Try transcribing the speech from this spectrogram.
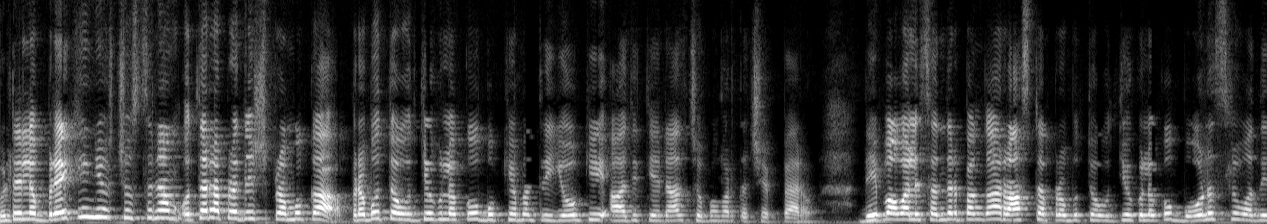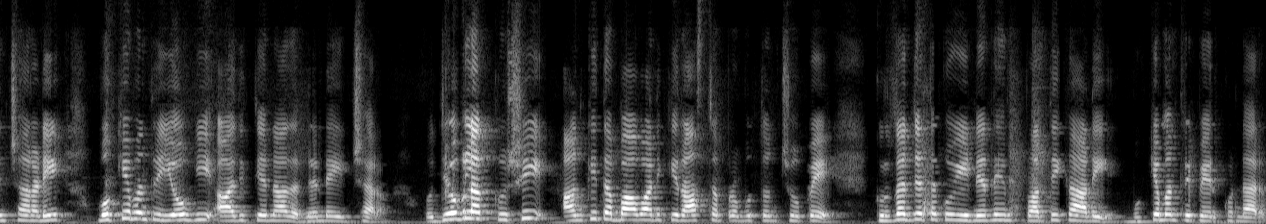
బులెటిన్లో బ్రేకింగ్ న్యూస్ చూస్తున్నాం. ఉత్తరప్రదేశ్ ప్రముఖ ప్రభుత్వ ఉద్యోగులకు ముఖ్యమంత్రి యోగి ఆదిత్యనాథ్ శుభవార్త చెప్పారు. దీపావళి సందర్భంగా రాష్ట్ర ప్రభుత్వ ఉద్యోగులకు బోనస్లు అందించాలని ముఖ్యమంత్రి యోగి ఆదిత్యనాథ్ నిర్ణయించారు. ఉద్యోగుల కృషి అంకిత భావానికి రాష్ట్ర ప్రభుత్వం చూపే కృతజ్ఞతకు ఈ నిర్ణయం ప్రతీక అని ముఖ్యమంత్రి పేర్కొన్నారు.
